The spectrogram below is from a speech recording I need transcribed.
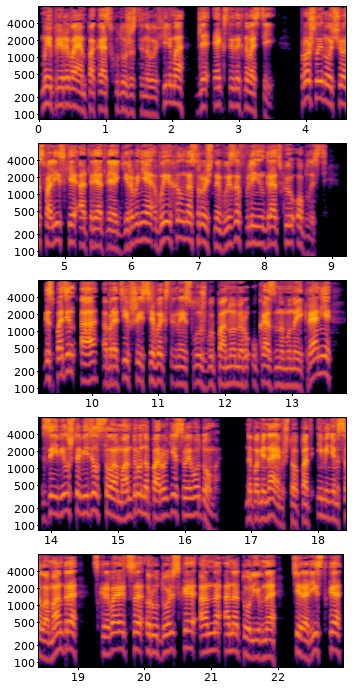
Мы прерываем показ художественного фильма для экстренных новостей. Прошлой ночью Асфалийский отряд реагирования выехал на срочный вызов в Ленинградскую область. Господин А, обратившийся в экстренные службы по номеру, указанному на экране, заявил, что видел Саламандру на пороге своего дома. Напоминаем, что под именем Саламандра скрывается Рудольская Анна Анатольевна, террористка,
